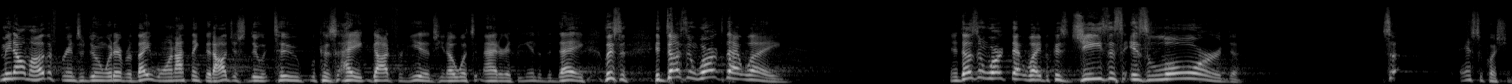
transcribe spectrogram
I mean, all my other friends are doing whatever they want. I think that I'll just do it too because, hey, God forgives. You know, what's it matter at the end of the day? Listen, it doesn't work that way. And it doesn't work that way because Jesus is Lord. So, ask the question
